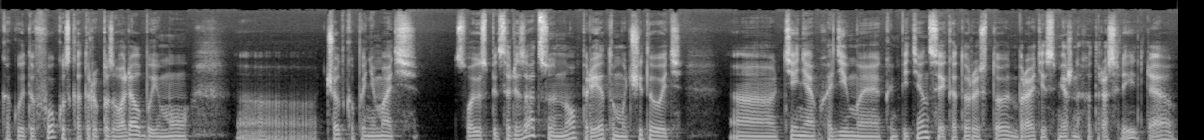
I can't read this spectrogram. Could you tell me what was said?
какой-то фокус, который позволял бы ему а, четко понимать свою специализацию, но при этом учитывать те необходимые компетенции, которые стоит брать из смежных отраслей для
